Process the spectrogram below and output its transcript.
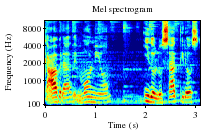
cabra, demonio, ídolos sátiros.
